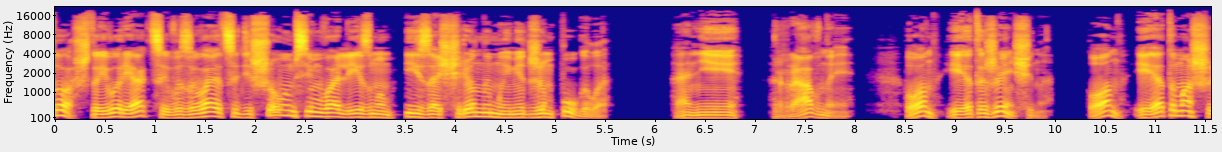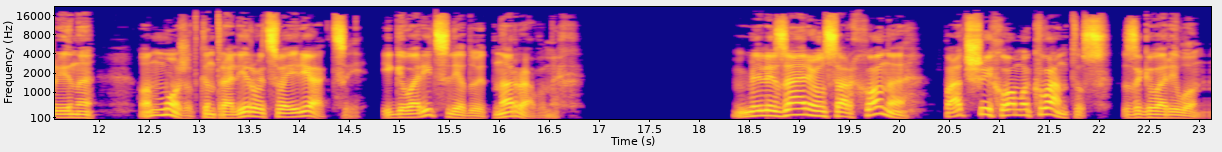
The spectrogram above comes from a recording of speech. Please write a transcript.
То, что его реакции вызываются дешевым символизмом и изощренным имиджем пугала. Они равные. Он и эта женщина. Он и эта машина. Он может контролировать свои реакции, и говорить следует на равных. «Белизариус Архона — падший Homo Quantus», — заговорил он.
